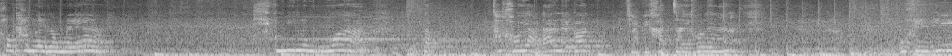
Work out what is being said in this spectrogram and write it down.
เขาทำอะไรเราไหมอะพี่ก็ไม่รู้อะแต่ถ้าเขาอยากได้อะไรก็อย่าไปขัดใจเขาเลยนะ โอเคพี่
